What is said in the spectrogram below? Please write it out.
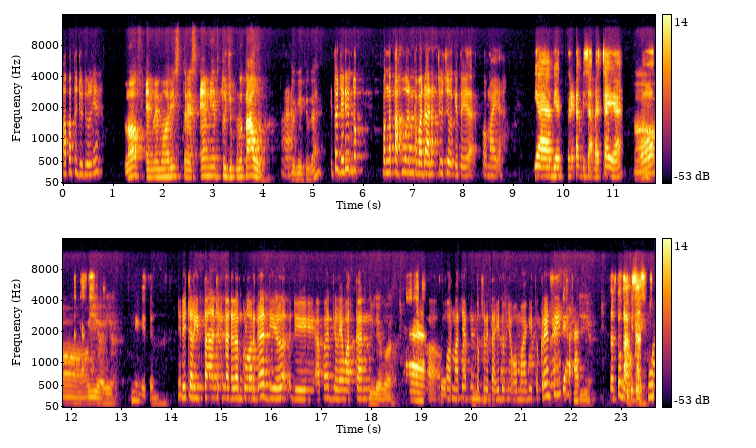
Apa tuh judulnya? Love and Memories Tres Emir 70 tahun. Nah, Begitu kan? itu jadi untuk pengetahuan kepada anak cucu gitu ya, Oma ya. Ya biar mereka bisa baca ya. Oh, iya iya. Ini gitu. Jadi cerita-cerita dalam keluarga di, di apa dilewatkan Dilewat. Nah, uh, formatnya untuk cerita hidupnya Oma gitu. Keren sih. ya, Iya. tentu nggak bisa Oke. semua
